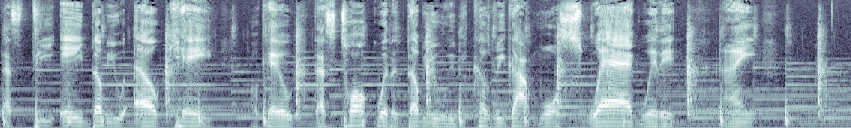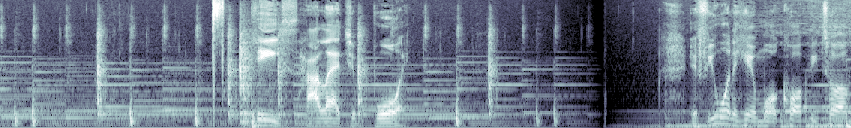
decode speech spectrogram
that's T A W L K, okay? That's talk with a W because we got more swag with it. Alright? Peace. Holla at your boy. If you want to hear more coffee talk,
